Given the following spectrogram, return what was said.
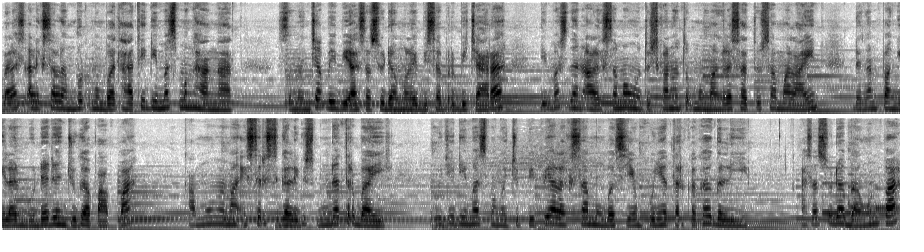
Balas Alexa lembut membuat hati Dimas menghangat. Semenjak Bibi Asa sudah mulai bisa berbicara, Dimas dan Alexa memutuskan untuk memanggil satu sama lain dengan panggilan Bunda dan juga Papa. Kamu memang istri sekaligus Bunda terbaik. Puji Dimas mengucup pipi Alexa membuat si empunya terkekeh geli. Asa sudah bangun, Pak?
